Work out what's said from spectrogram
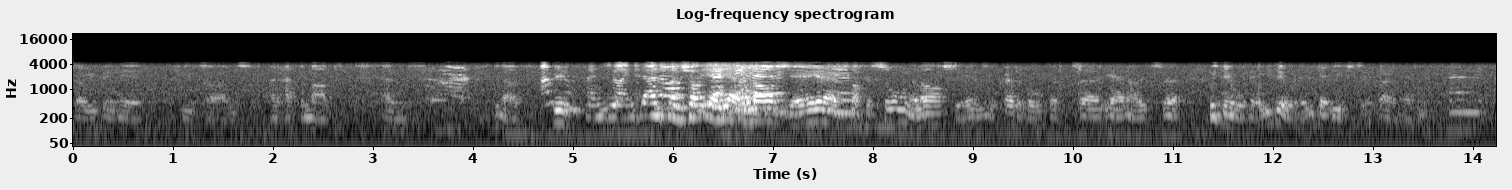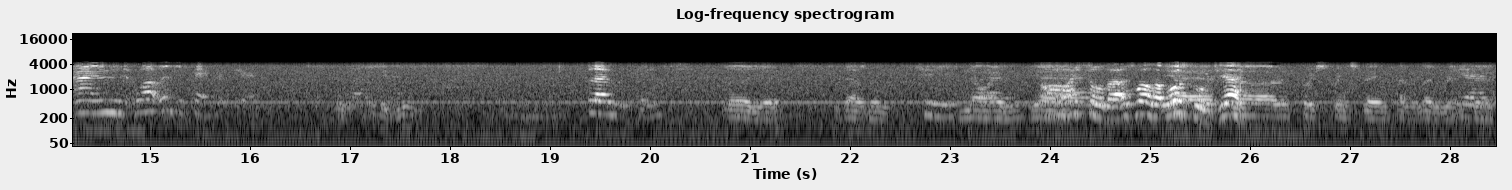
so we've been here a few times and had the mud and you know. And been- some sunshine. And sunshine, yeah, yeah, yeah. last year, yeah, it Yeah. was like a sauna last year, it was incredible, but uh, yeah, no, it's, uh, we deal with it, we deal with it, we get used to it, don't we? Um, and what was your favourite year? What was it, you? Blow Beach. Uh, yeah, 2009, yeah. Oh, I saw that as well. That was good. yeah. Blur and Bruce Springsteen, they were, they were really Yeah. good.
